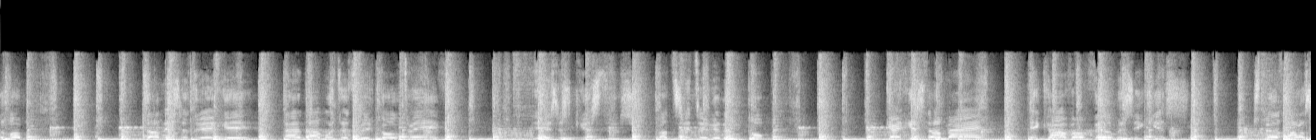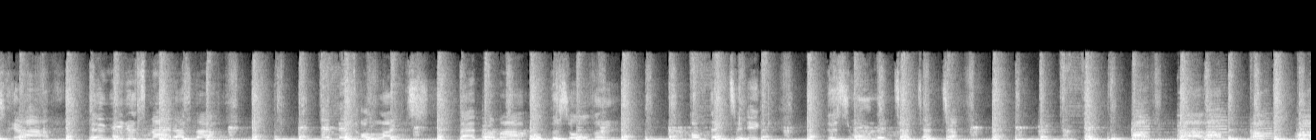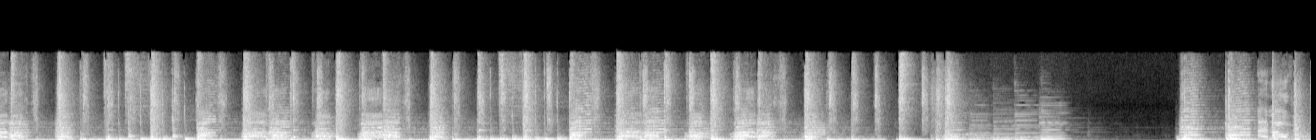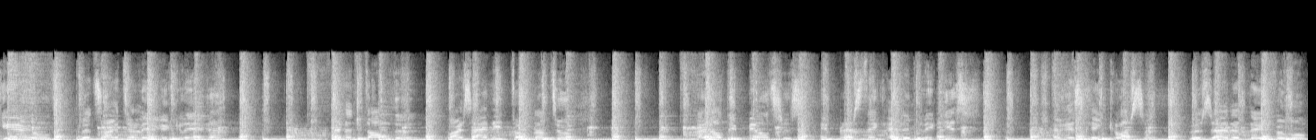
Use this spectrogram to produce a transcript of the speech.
op. Dan is het reggae en dan moet het weer cold wave. Jezus Christus, wat zit er in een we zijn het leven moe.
